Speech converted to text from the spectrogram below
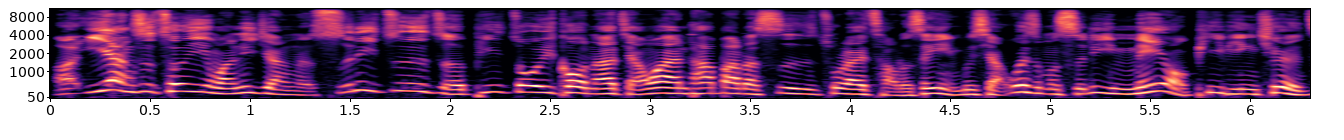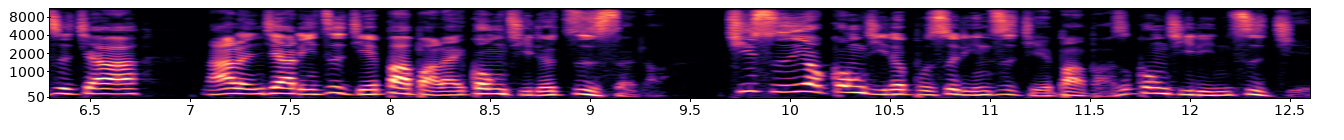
啊，一样是车银王你讲的，实力支持者批周一扣拿蒋万安他爸的事出来吵的声音不小，为什么实力没有批评邱远志家拿人家林志杰爸爸来攻击的自审啊？其实要攻击的不是林志杰爸爸，是攻击林志杰。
